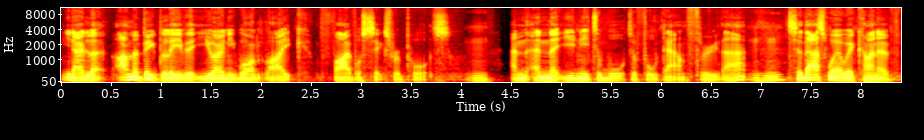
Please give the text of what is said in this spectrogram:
You know, look, I'm a big believer that you only want like five or six reports. Mm. And, and that you need to waterfall down through that. Mm-hmm. So that's where we're kind of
